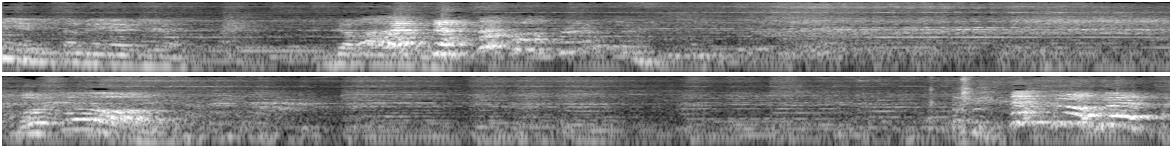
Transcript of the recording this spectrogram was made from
Um ali também, ali, ó. Não, velho.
